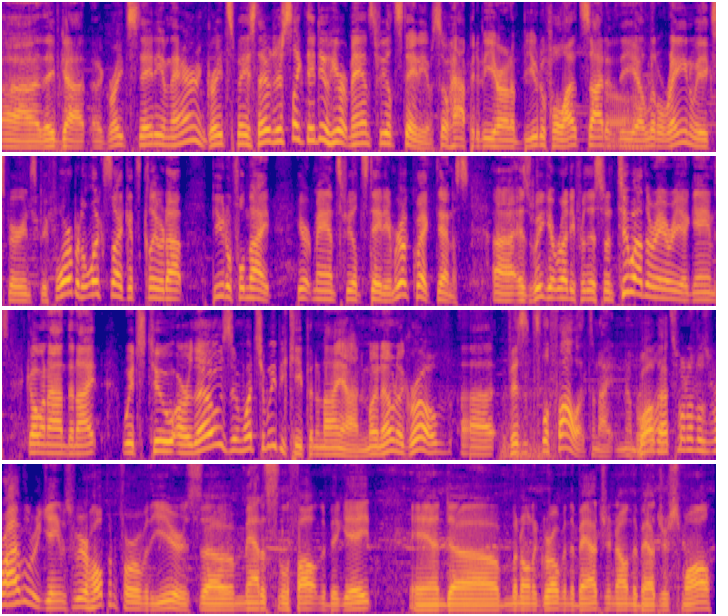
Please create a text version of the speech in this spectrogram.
Uh, they've got a great stadium there and great space there, just like they do here at Mansfield Stadium. So happy to be here on a beautiful, outside of the uh, little rain we experienced before, but it looks like it's cleared up. Beautiful night here at Mansfield Stadium. Real quick, Dennis, uh, as we get ready for this one, two other area games going on tonight. Which two are those, and what should we be keeping an eye on? Monona Grove uh, visits La Follette tonight. Number one. Well, one. that's one of those rivalry games we were hoping for over the years. Uh, Madison LaFollette in the Big Eight, and uh, Monona Grove and the Badger. Now in the Badger Small,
